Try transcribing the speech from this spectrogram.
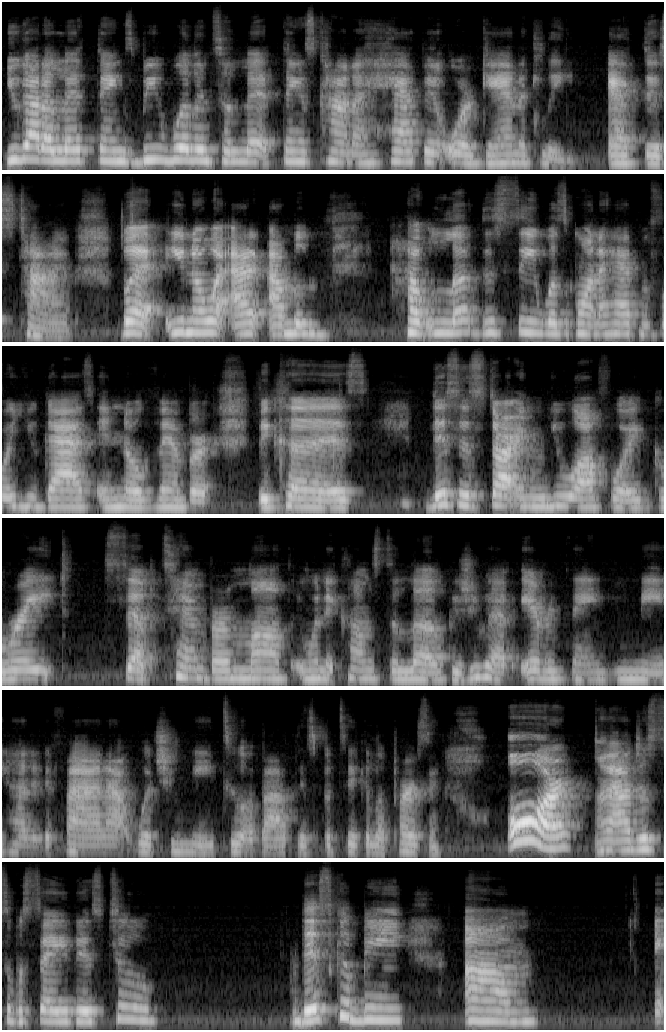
you got to let things be willing to let things kind of happen organically at this time. But you know what? I, I'm I would love to see what's going to happen for you guys in November because this is starting you off for a great September month when it comes to love because you have everything you need, honey, to find out what you need to about this particular person. Or, and I just will say this too, this could be um Uh,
